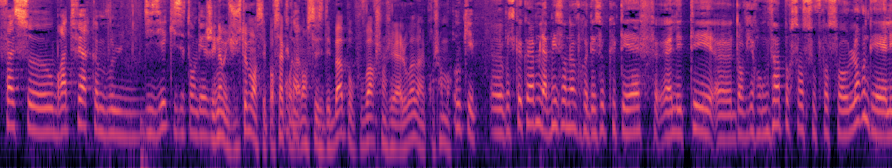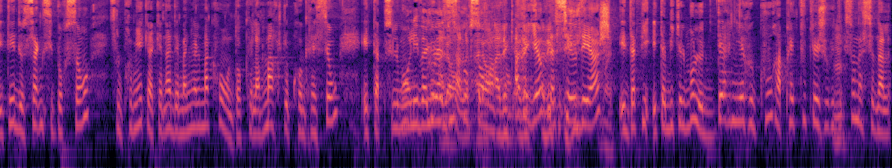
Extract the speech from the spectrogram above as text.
face au bras de fer, comme vous le disiez, qui s'est engagé. non, mais justement, c'est pour ça qu'on a lancé ce débat pour pouvoir changer la loi dans les prochains mois. Ok. Euh, parce que quand même, la mise en œuvre des OQTF, elle était euh, d'environ 20% sous François Hollande et elle était de 5-6% sous le premier quinquennat d'Emmanuel Macron. Donc la marge de progression est absolument. On l'évalue à 10%. Alors, avec, D'ailleurs, la CEDH est, habituellement le dernier recours après toutes les juridictions mm. nationales.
